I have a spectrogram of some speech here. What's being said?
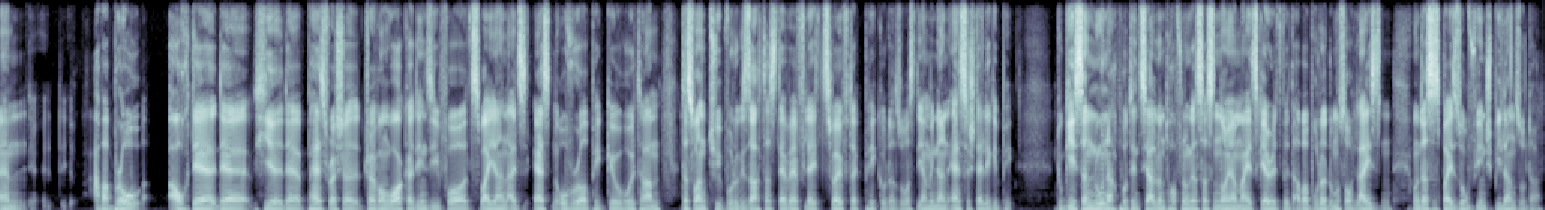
Ähm, aber Bro, auch der, der hier, der Pass-Rusher, Trevor Walker, den sie vor zwei Jahren als ersten Overall-Pick geholt haben, das war ein Typ, wo du gesagt hast, der wäre vielleicht zwölfter Pick oder sowas. Die haben ihn an erster Stelle gepickt. Du gehst dann nur nach Potenzial und Hoffnung, dass das ein neuer Miles Garrett wird. Aber Bruder, du musst auch leisten. Und das ist bei so vielen Spielern so da.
